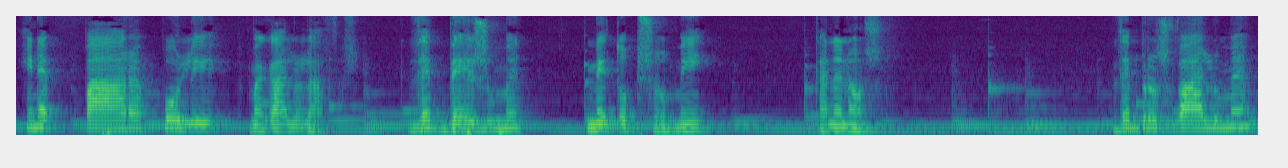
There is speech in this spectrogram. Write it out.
είναι πάρα πολύ μεγάλο λάθος. Δεν παίζουμε με το ψωμί κανενός. Δεν προσβάλλουμε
